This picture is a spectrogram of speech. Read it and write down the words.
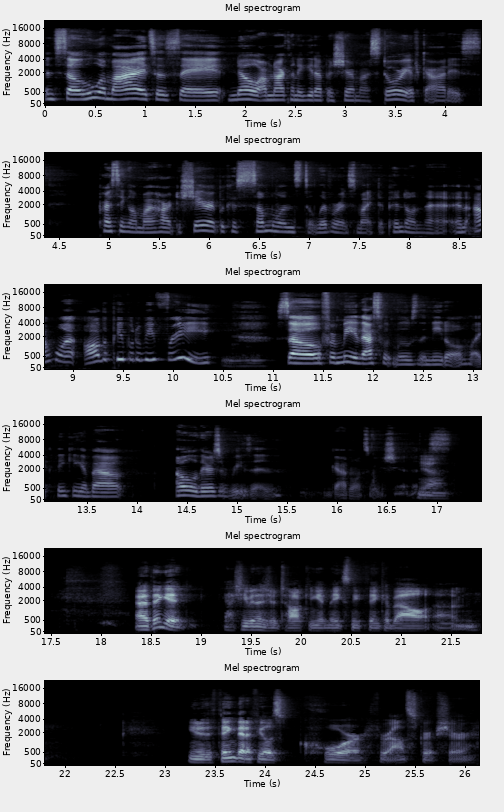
And so who am I to say, no, I'm not going to get up and share my story if God is pressing on my heart to share it because someone's deliverance might depend on that. And I want all the people to be free. Mm-hmm. So for me, that's what moves the needle. Like thinking about, oh, there's a reason God wants me to share this. Yeah. And I think it, gosh, even as you're talking, it makes me think about, um, you know, the thing that I feel is core throughout Scripture.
